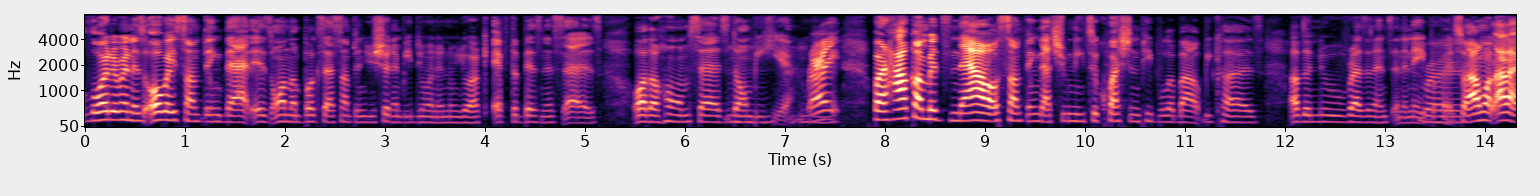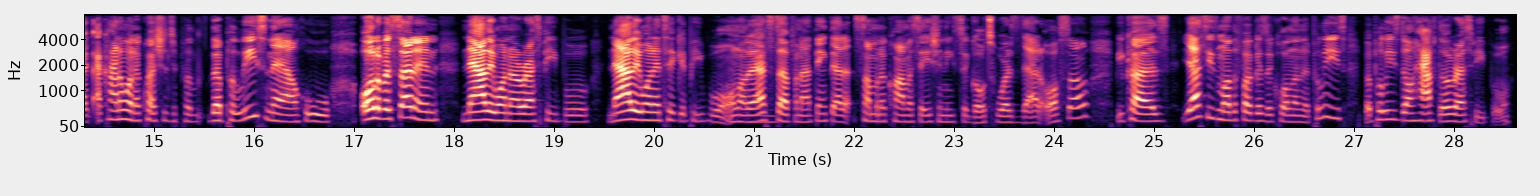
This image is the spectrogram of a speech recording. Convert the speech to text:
loitering is always something that is on the books as something you shouldn't be doing in New York if the business says or the home says don't Mm-hmm. be here, right? But how come it's now something that you need to question people about because of the new residents in the neighborhood? Right. So I want I like I kind of want to question to pol- the police now who all of a sudden now they want to arrest people, now they want to ticket people, all of Mm-hmm. that stuff and I think that some of the conversation needs to go towards that also because yes, these motherfuckers are calling the police, but police don't have to arrest people.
